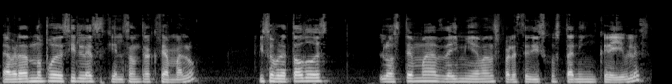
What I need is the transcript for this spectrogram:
la verdad no puedo decirles que el soundtrack sea malo. Y sobre todo es, los temas de Amy Evans para este disco están increíbles.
